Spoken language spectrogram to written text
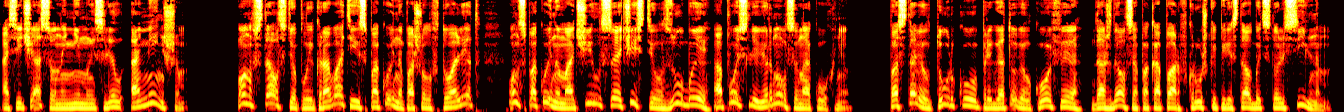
а сейчас он и не мыслил о меньшем. Он встал с теплой кровати и спокойно пошел в туалет, он спокойно мочился, чистил зубы, а после вернулся на кухню. Поставил турку, приготовил кофе, дождался, пока пар в кружке перестал быть столь сильным.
